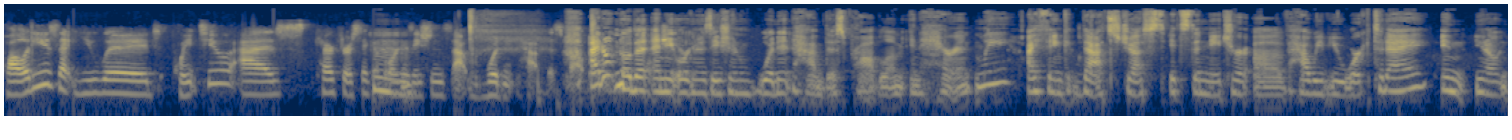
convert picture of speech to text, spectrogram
qualities that you would point to as characteristic of mm. organizations that wouldn't have this problem? I don't know that any organization wouldn't have this problem inherently. I think that's just it's the nature of how we view work today. In you know,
